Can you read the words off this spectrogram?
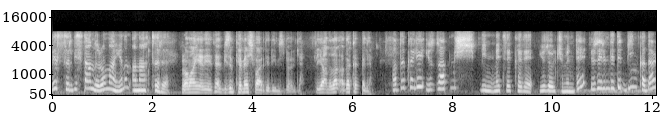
ve Sırbistan'la Romanya'nın anahtarı. Romanya değil de bizim Temeş var dediğimiz bölge diye anılan Adakale. Adakale 160 bin metrekare yüz ölçümünde. Üzerinde de bin kadar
